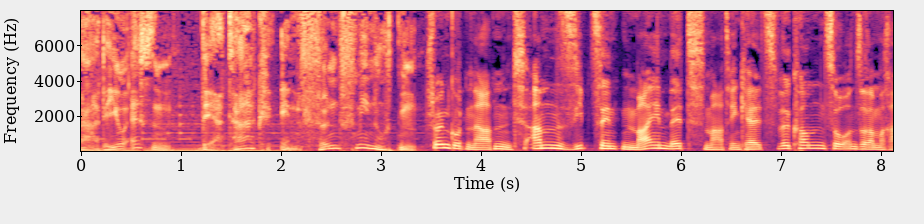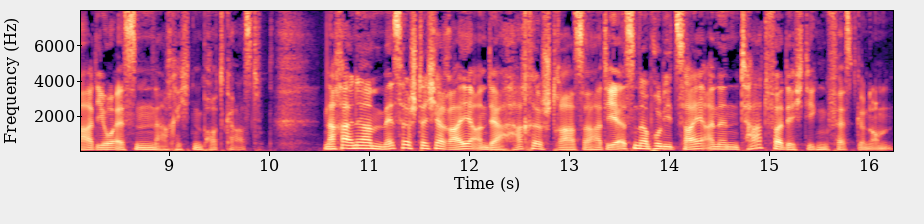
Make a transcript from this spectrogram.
Radio Essen. Der Tag in fünf Minuten. Schönen guten Abend am 17. Mai mit Martin Kelz. Willkommen zu unserem Radio Essen Nachrichten Podcast. Nach einer Messerstecherei an der Hache-Straße hat die Essener Polizei einen Tatverdächtigen festgenommen.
